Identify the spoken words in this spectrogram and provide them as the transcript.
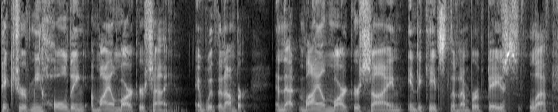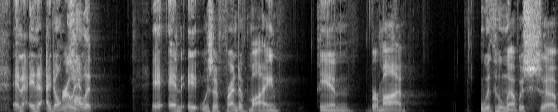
picture of me holding a mile marker sign and with a number. And that mile marker sign indicates the number of days left. And, and I don't call it and it was a friend of mine in Vermont with whom I was uh,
